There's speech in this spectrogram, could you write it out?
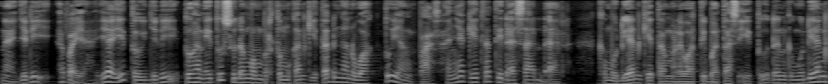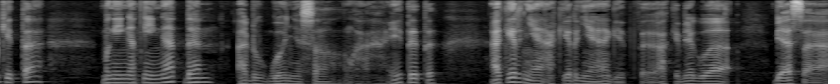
Nah jadi apa ya? Ya itu jadi Tuhan itu sudah mempertemukan kita dengan waktu yang pas hanya kita tidak sadar. Kemudian kita melewati batas itu dan kemudian kita mengingat-ingat dan aduh gue nyesel. Wah itu tuh. Akhirnya akhirnya gitu. Akhirnya gue biasa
